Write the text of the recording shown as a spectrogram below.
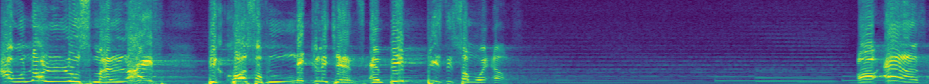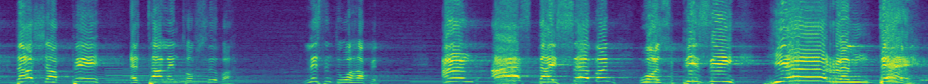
I will not lose my life because of negligence and being busy somewhere else. Or else thou shalt pay a talent of silver. Listen to what happened. And as thy servant was busy here and there,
